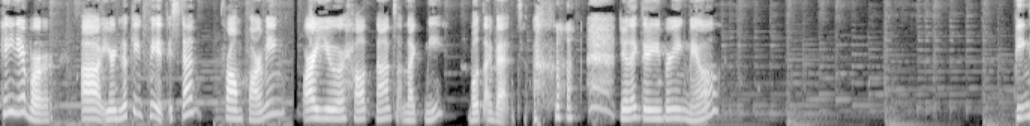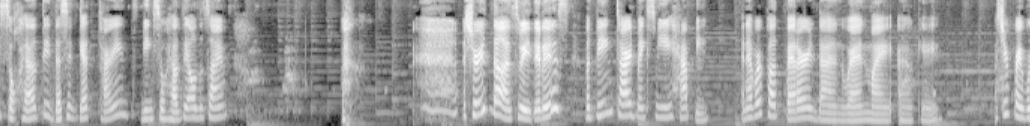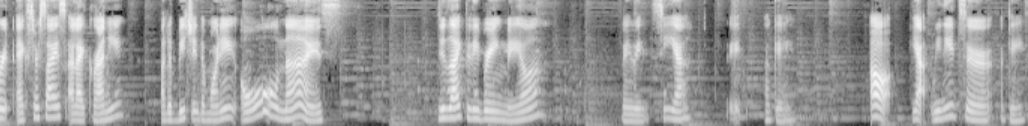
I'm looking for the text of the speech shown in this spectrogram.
hey, neighbor. Uh, you're looking fit. Is that from farming? Are you health nuts like me? Both, I bet. Do you like delivering mail? Being so healthy doesn't get tiring? Being so healthy all the time? sure it does. Wait, it is? But being tired makes me happy. I never felt better than when my... Okay. What's your favorite exercise? I like running. At the beach in the morning? Oh, nice. Do you like delivering mail? Wait, wait. See ya. Wait. Okay. Oh, yeah. We need to... Okay.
